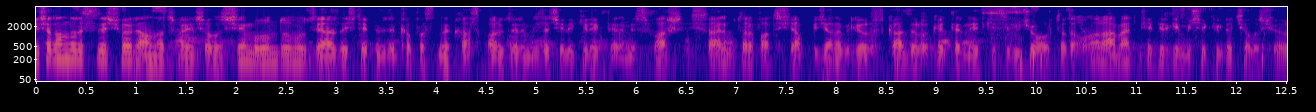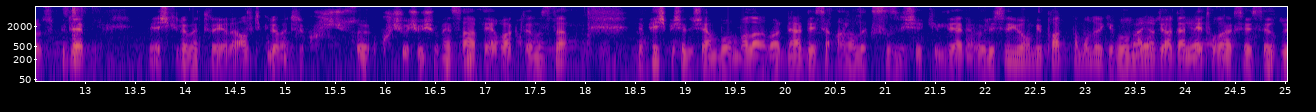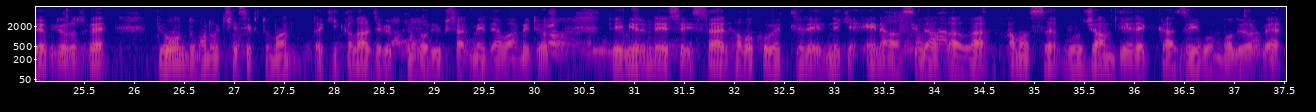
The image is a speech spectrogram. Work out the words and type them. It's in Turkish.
Yaşananları size şöyle anlatmaya çalışayım. Bulunduğumuz yerde işte hepimizin kafasında kask var, üzerimizde çelik yeleklerimiz var. İsrail'in bu tarafa atış yapmayacağını biliyoruz. Gazze roketlerinin etkisi gücü ortada. Ona rağmen tedirgin bir şekilde çalışıyoruz. Bir de 5 kilometre ya da 6 kilometre kuş, kuş uçuşu mesafeye baktığımızda e, peş peşe düşen bombalar var. Neredeyse aralıksız bir şekilde. Yani öylesine yoğun bir patlama oluyor ki bulunduğumuz yerden net olarak sesleri duyabiliyoruz ve yoğun duman, o kesif duman dakikalarca gökyüzüne doğru yükselmeye devam ediyor. Deyim yerinde ise İsrail Hava Kuvvetleri elindeki en ağır silahlarla Hamas'ı vuracağım diyerek Gazze'yi bombalıyor ve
